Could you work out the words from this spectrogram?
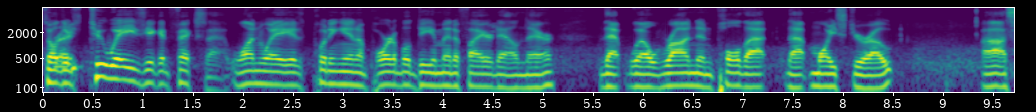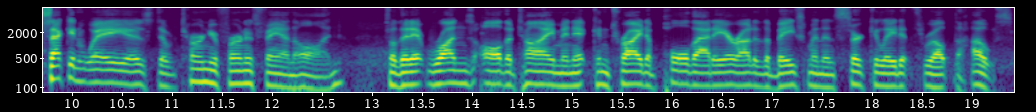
So there's two ways you can fix that. One way is putting in a portable dehumidifier down there that will run and pull that, that moisture out. Uh, second way is to turn your furnace fan on so that it runs all the time and it can try to pull that air out of the basement and circulate it throughout the house.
